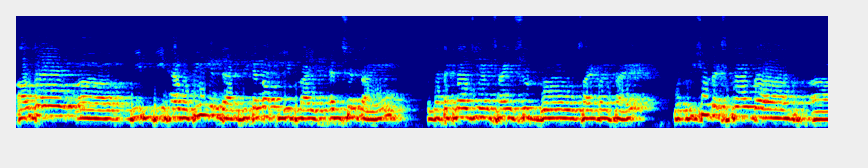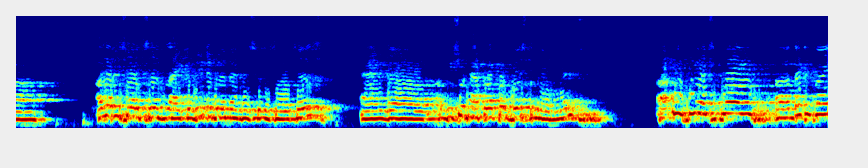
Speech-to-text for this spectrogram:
Although uh, we, we have opinion that we cannot live like ancient time, the technology and science should go side by side, but we should explore the uh, other resources like renewable energy resources, and uh, we should have proper waste management. Uh, if you explore, uh, that is why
